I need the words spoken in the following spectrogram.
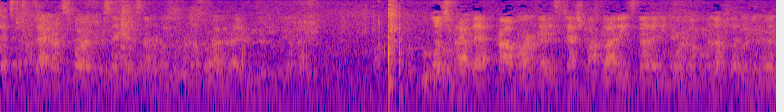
that's just background sparring for saying that it's not a reason for nothing, right? Once you have that problem that it's attached to his body, it's not anymore nothing enough, but even when,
